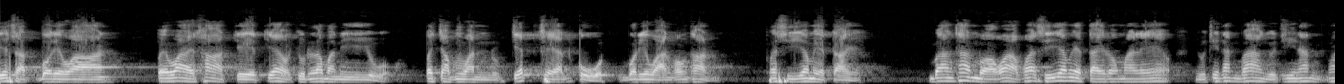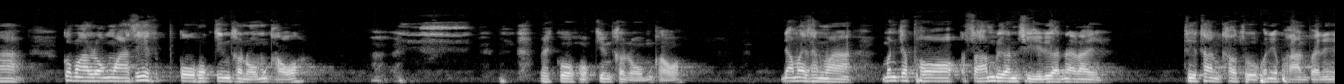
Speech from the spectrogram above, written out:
ริษัทบริวารไปไหว้ธาตุเจดแก้วจุลมณีอยู่ ประจำวันเจ็ดแสนโกดบริวารของท่าน พระศรีเมตไตรบางท่านบอกว่าพระศรีเมตไตรลงมาแล้ว อยู่ที่นั่นบ้างอยู่ที่นั่นบ้าง ก็มาลงมาสิโกหกกินขนมเขา ไปโกหกกินขนมเขา ยังไม่ทันมา มันจะพอสามเดือนสี่เดือนอะไร ที่ท่านเข้าสู่พระนิพพานไปนี่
